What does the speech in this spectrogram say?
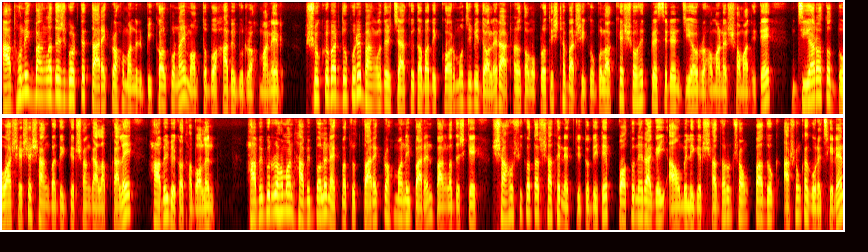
আধুনিক বাংলাদেশ গড়তে তারেক রহমানের বিকল্প নাই মন্তব্য হাবিবুর রহমানের। শুক্রবার দুপুরে বাংলাদেশ জাতীয়তাবাদী কর্মজীবী দলের আঠারোতম প্রতিষ্ঠা বার্ষিকী উপলক্ষে শহীদ প্রেসিডেন্ট জিয়াউর রহমানের সমাধিতে জিয়ারত দোয়া শেষে সাংবাদিকদের সঙ্গে আলাপকালে হাবিব কথা বলেন। হাবিবুর রহমান হাবিব বলেন, একমাত্র তারেক রহমানই পারেন বাংলাদেশকে সাহসিকতার সাথে নেতৃত্ব দিতে। পতনের আগেই আওয়ামী লীগের সাধারণ সম্পাদক আশঙ্কা করেছিলেন,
